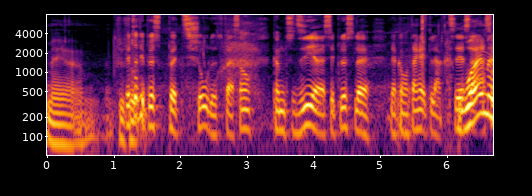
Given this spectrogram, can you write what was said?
Mais. Euh, mais toi, t'es plus petit show, de toute façon comme tu dis, euh, c'est plus le, contact avec l'artiste. Ouais, mais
